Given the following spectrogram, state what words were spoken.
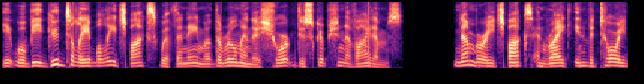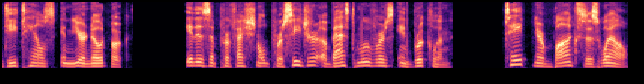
It will be good to label each box with the name of the room and a short description of items. Number each box and write inventory details in your notebook. It is a professional procedure of Best Movers in Brooklyn. Tape your boxes well.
